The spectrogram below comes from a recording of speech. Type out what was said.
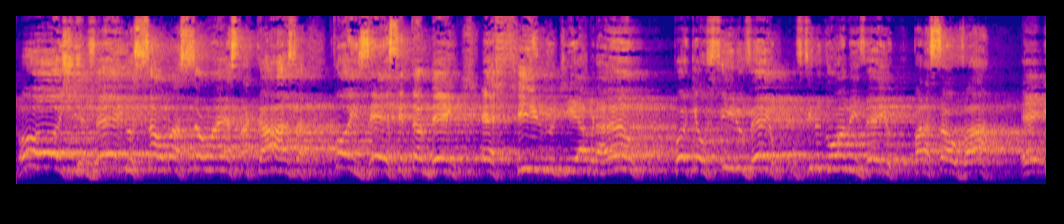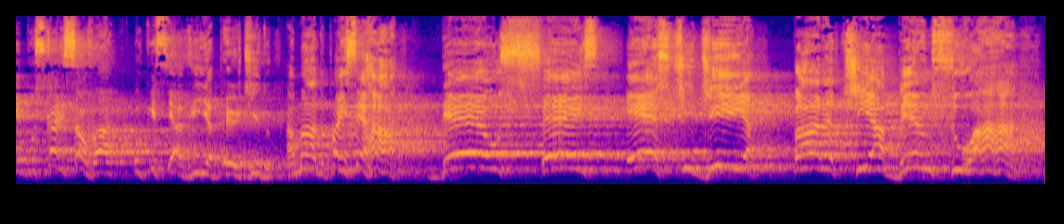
Hoje veio salvação a esta casa, pois esse também é filho de Abraão, porque o filho veio, o filho do homem veio para salvar é, e buscar e salvar o que se havia perdido. Amado, para encerrar, Deus fez este dia para te abençoar.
